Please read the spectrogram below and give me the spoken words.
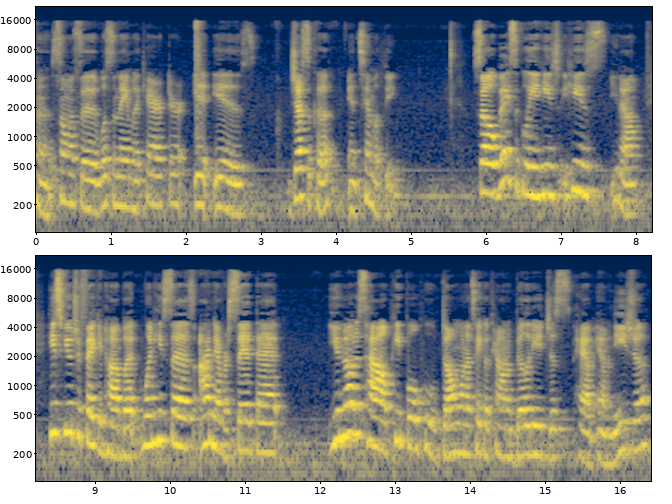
someone said what's the name of the character it is jessica and timothy so basically he's he's you know he's future faking her but when he says i never said that you notice how people who don't want to take accountability just have amnesia?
